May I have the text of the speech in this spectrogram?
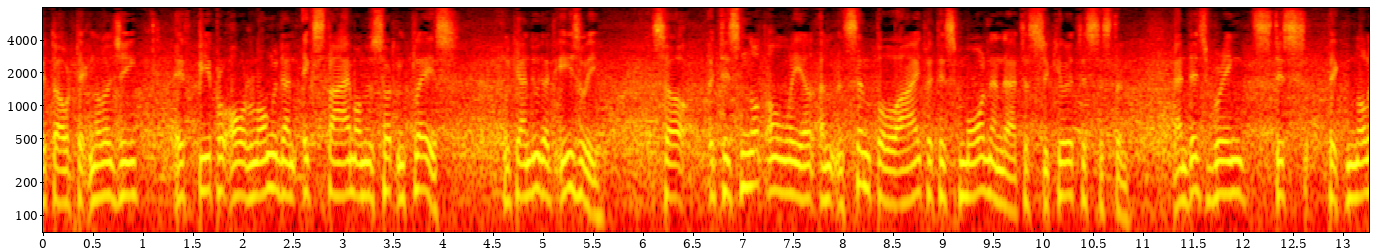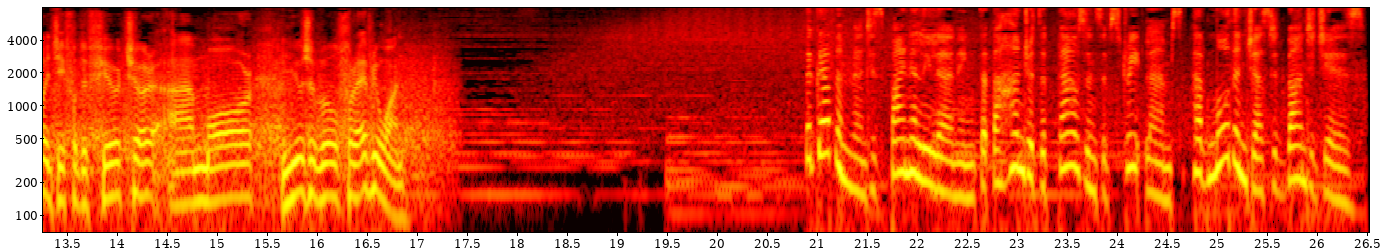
with our technology if people are longer than X time on a certain place. We can do that easily. So it is not only a, a simple light, but it's more than that, a security system. And this brings this technology for the future uh, more usable for everyone. The government is finally learning that the hundreds of thousands of street lamps have more than just advantages.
